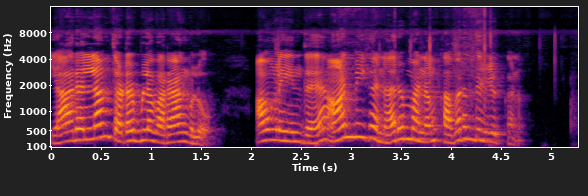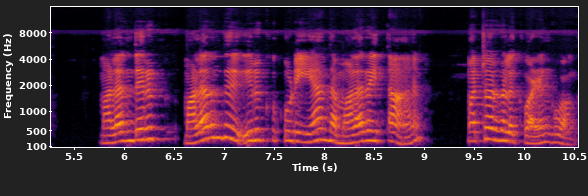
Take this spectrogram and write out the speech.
யாரெல்லாம் தொடர்பில் வராங்களோ அவங்கள இந்த ஆன்மீக நறுமணம் கவர்ந்து இழுக்கணும் மலர்ந்திரு மலர்ந்து இருக்கக்கூடிய அந்த மலரைத்தான் மற்றவர்களுக்கு வழங்குவாங்க.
